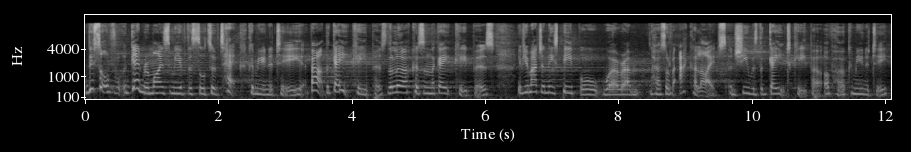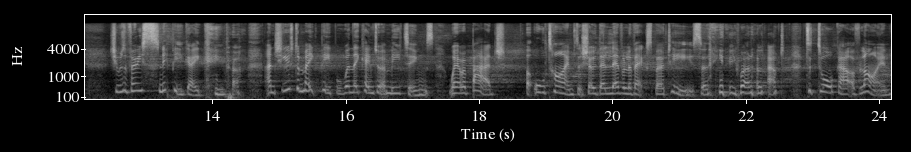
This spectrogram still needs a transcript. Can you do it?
this sort of again reminds me of the sort of tech community about the gatekeepers, the lurkers and the gatekeepers. If you imagine these people were um, her sort of acolytes and she was the gatekeeper of her community. She was a very snippy gatekeeper and she used to make people, when they came to her meetings, wear a badge at all times that showed their level of expertise so you, know, you weren't allowed to talk out of line.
